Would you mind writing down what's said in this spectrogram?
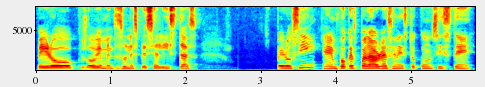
pero pues obviamente son especialistas. Pero sí, en pocas palabras, en esto consiste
